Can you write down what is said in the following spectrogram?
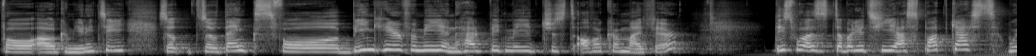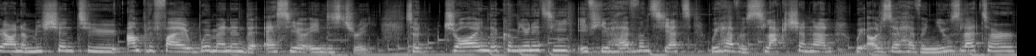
for our community. So, so thanks for being here for me and helping me just overcome my fear. This was WTS podcast. We are on a mission to amplify women in the SEO industry. So join the community if you haven't yet. We have a Slack channel. We also have a newsletter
